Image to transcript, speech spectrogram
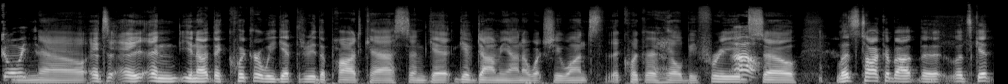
going. No, it's a, and you know the quicker we get through the podcast and get give Damiana what she wants, the quicker he'll be freed. Oh. So let's talk about the let's get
